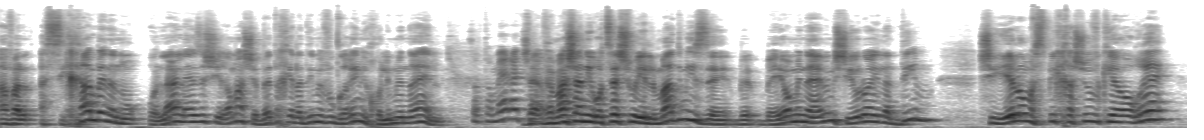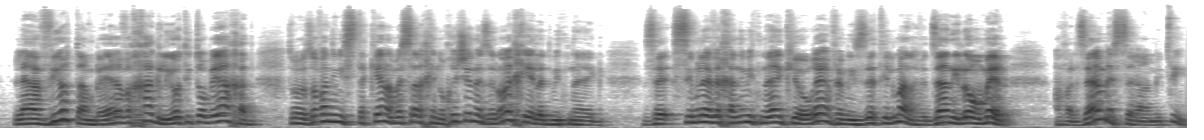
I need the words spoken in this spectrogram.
אבל השיחה בינינו עולה לאיזושהי רמה שבטח ילדים מבוגרים יכולים לנהל. זאת אומרת ש... ומה שאני רוצה שהוא ילמד מזה, ביום מן הימים, שיהיו לו ילדים, שיהיה לו מספיק חשוב כהורה להביא אותם בערב החג, להיות איתו ביחד. זאת אומרת, בסוף אני מסתכל, המסר החינוכי שלי זה לא איך ילד מתנהג, זה שים לב איך אני מתנהג כהורה, ומזה תלמד. ואת זה אני לא אומר. אבל זה המסר האמיתי,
